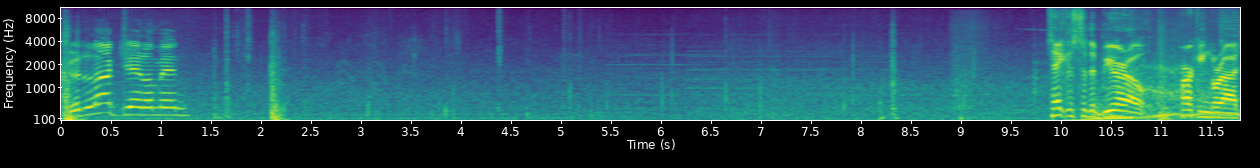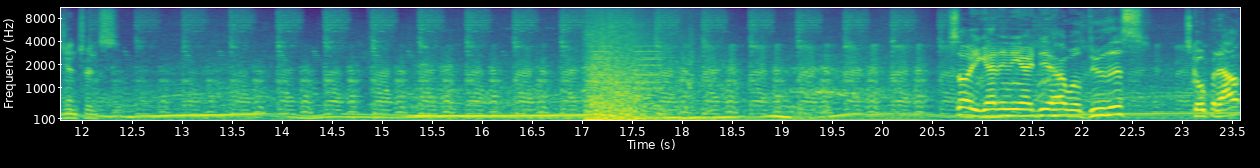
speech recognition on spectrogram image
Good luck, gentlemen. Take us to the Bureau, parking garage entrance. So, you got any idea how we'll do this? Scope it out?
